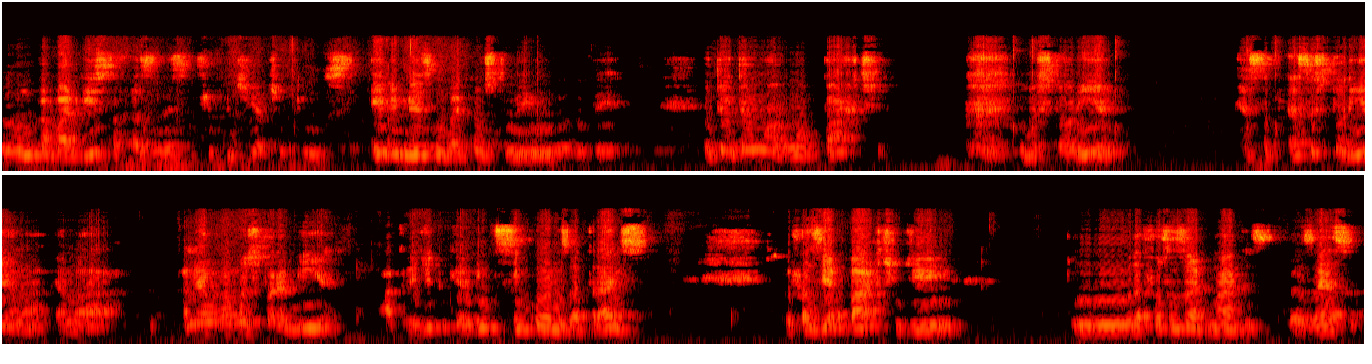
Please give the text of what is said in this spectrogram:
ou um cabalista fazendo esse tipo de atitudes. Ele mesmo vai construir o nome dele. Eu tenho até uma, uma parte, uma historinha. Essa, essa historinha, ela, ela, ela é uma história minha. Acredito que há 25 anos atrás, eu fazia parte de, do, das Forças Armadas, do Exército.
